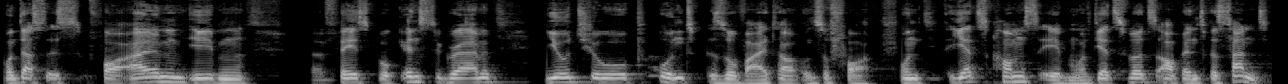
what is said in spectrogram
Und das ist vor allem eben äh, Facebook, Instagram, YouTube und so weiter und so fort. Und jetzt kommt's eben und jetzt wird's auch interessant.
